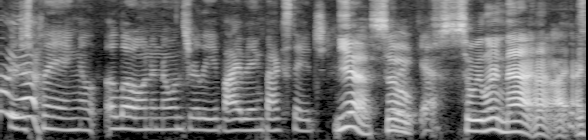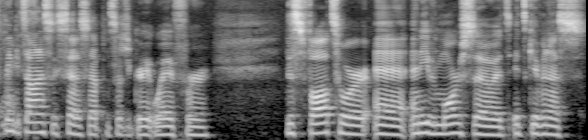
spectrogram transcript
Oh, they're yeah. just playing alone and no one's really vibing backstage. Yeah, so Like, yeah. so we learned that. and I, I think it's honestly set us up in such a great way for this fall tour, and, and even more so, it's it's given us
